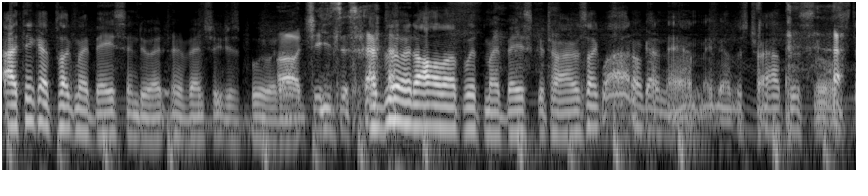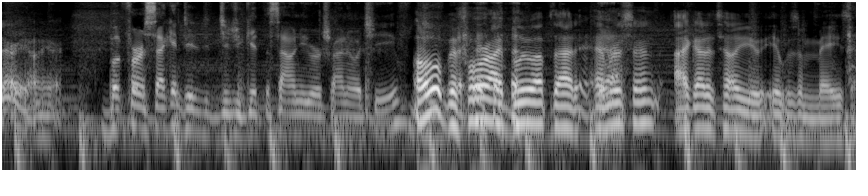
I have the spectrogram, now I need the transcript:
I think I plugged my bass into it and eventually just blew it oh up. Jesus! I blew it all up with my bass guitar. I was like, well, I don't got an amp. Maybe I'll just try out this little stereo here. but for a second, did did you get the sound you were trying to achieve? Oh, before I blew up that Emerson, I got to tell you, it was amazing.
